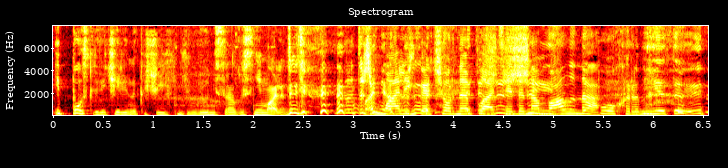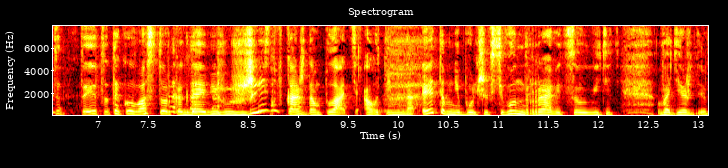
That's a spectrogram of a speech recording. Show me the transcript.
и после вечеринок еще их его не сразу снимали. Ну, это же маленькое черное платье, это на балы, на похороны. И это, такой восторг, когда я вижу жизнь в каждом платье, а вот именно это мне больше всего нравится увидеть в одежде.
